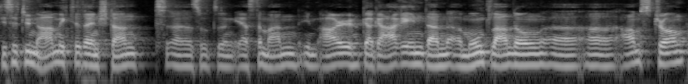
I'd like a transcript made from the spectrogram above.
diese Dynamik, die da entstand, äh, sozusagen erster Mann im All, Gagarin, dann äh, Mondlandung, äh, Armstrong,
